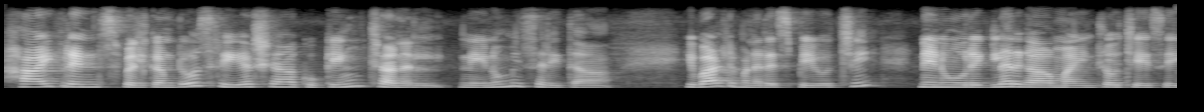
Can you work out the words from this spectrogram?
Hi friends welcome to Shriyarsha cooking channel నేను మీ సరిత. ఇవాళ మన రెసిపీ వచ్చి నేను రెగ్యులర్గా మా ఇంట్లో చేసే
